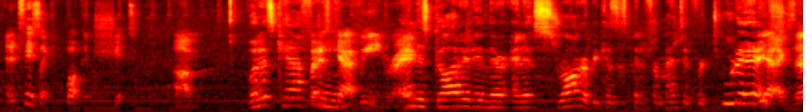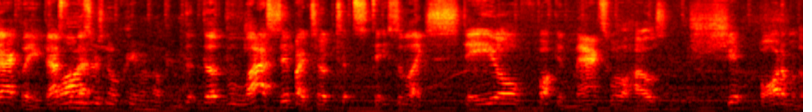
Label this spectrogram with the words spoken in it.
and it tastes like fucking shit. Um, But it's caffeine. but it's caffeine, right? And it's got it in there, and it's stronger because it's been fermented for two days. yeah, exactly. That's As long what as that- there's no cream or milk in The, it. the, the last sip I took t- tasted like stale fucking Maxwell House shit bottom of the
